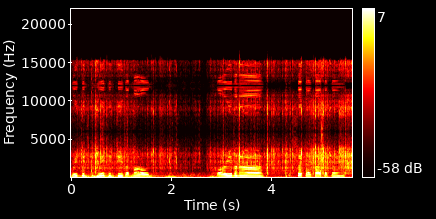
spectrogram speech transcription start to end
We could we could keep it mowed, or even a sickle type of thing.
